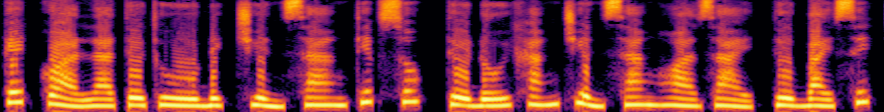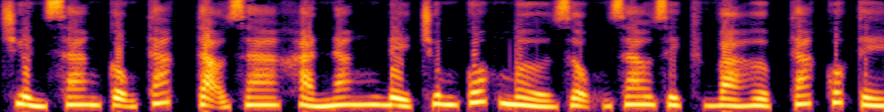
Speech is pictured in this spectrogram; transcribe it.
Kết quả là từ thù địch chuyển sang tiếp xúc, từ đối kháng chuyển sang hòa giải, từ bài xích chuyển sang cộng tác tạo ra khả năng để Trung Quốc mở rộng giao dịch và hợp tác quốc tế.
